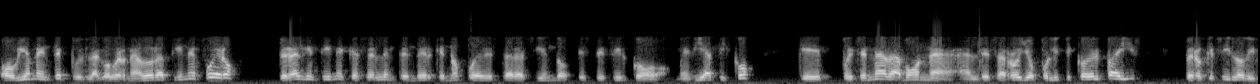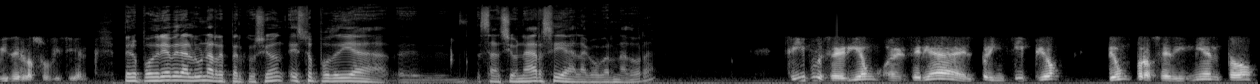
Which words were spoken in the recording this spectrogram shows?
Obviamente, pues la gobernadora tiene fuero, pero alguien tiene que hacerle entender que no puede estar haciendo este circo mediático que pues en nada abona al desarrollo político del país, pero que sí lo divide lo suficiente. Pero podría haber alguna repercusión, esto podría eh, sancionarse a la gobernadora? Sí, pues sería un, eh, sería el principio de un procedimiento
